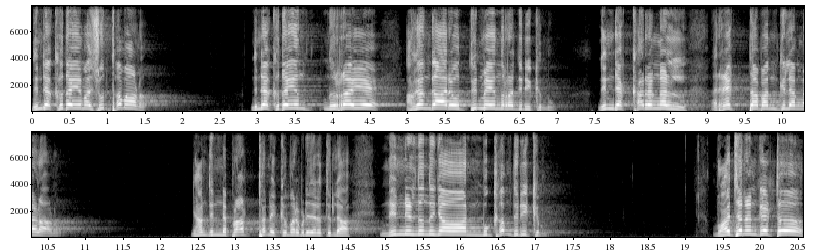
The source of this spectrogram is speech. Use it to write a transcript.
നിന്റെ ഹൃദയം അശുദ്ധമാണ്. നിന്റെ ഹൃദയം നിറയെ അഹങ്കാരവും തിന്മയും നിറഞ്ഞിരിക്കുന്നു. നിന്റെ കരങ്ങൾ രക്തപങ്കിലങ്ങളാണ്. ഞാൻ നിന്റെ പ്രാർത്ഥനയ്ക്ക് മറുപടി തരത്തില്ല. നിന്നിൽ നിന്ന് ഞാൻ മുഖം തിരിക്കും. വചനം കേട്ട്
